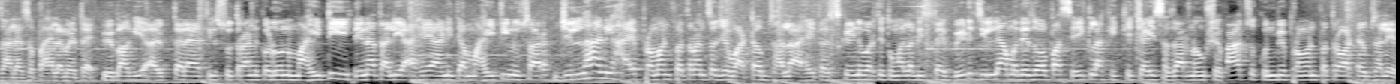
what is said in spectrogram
झाल्याचं पाहायला मिळत आहे विभागीय आयुक्तालयातील सूत्रांकडून माहिती देण्यात आली आहे आणि त्या माहितीनुसार जिल्हा आणि हाय प्रमाणपत्रांचं जे वाटप झालं आहे तर स्क्रीनवरती तुम्हाला दिसतंय. बीड जिल्ह्यामध्ये जवळपास एक लाख एक्केचाळीस हजार नऊशे पाच कुणबी प्रमाणपत्र वाटप झाले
